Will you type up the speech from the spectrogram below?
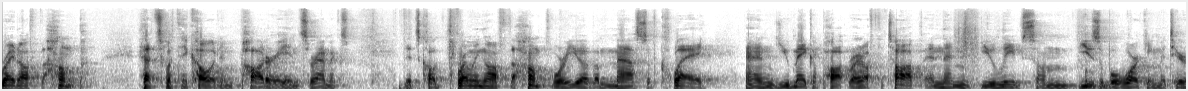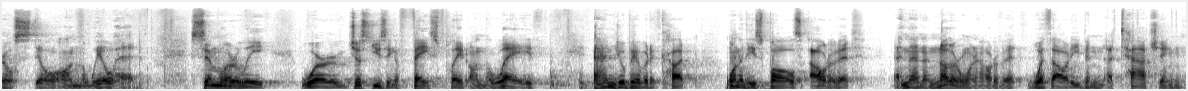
right off the hump. That's what they call it in pottery and ceramics. It's called throwing off the hump, where you have a mass of clay and you make a pot right off the top, and then you leave some usable working material still on the wheel head. Similarly, we're just using a faceplate on the lathe, and you'll be able to cut one of these balls out of it and then another one out of it without even attaching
